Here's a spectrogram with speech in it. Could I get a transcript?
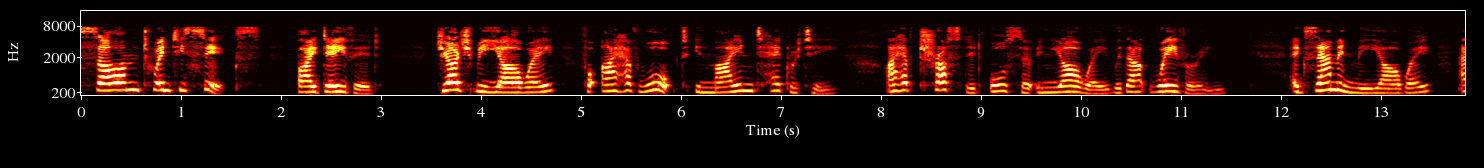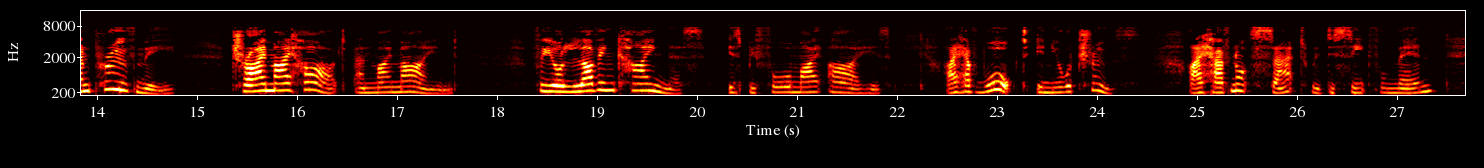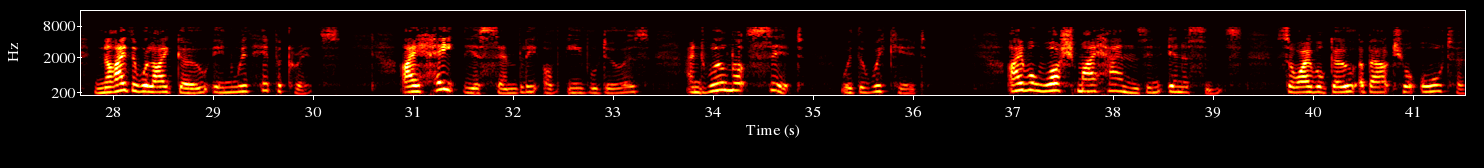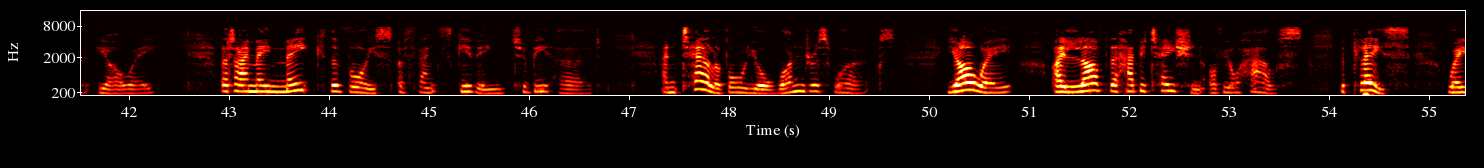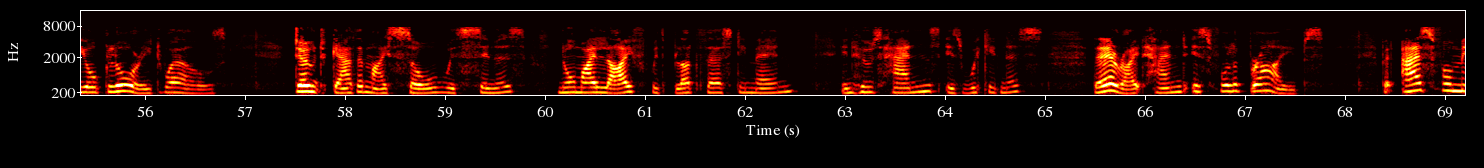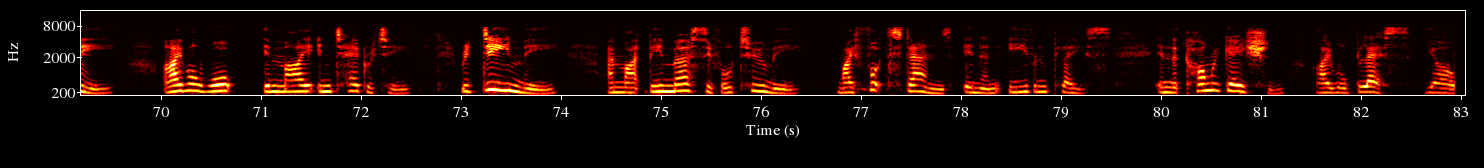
Psalm 26 by David. Judge me, Yahweh, for I have walked in my integrity. I have trusted also in Yahweh without wavering. Examine me, Yahweh, and prove me. Try my heart and my mind. For your loving kindness is before my eyes. I have walked in your truth. I have not sat with deceitful men, neither will I go in with hypocrites. I hate the assembly of evildoers, and will not sit with the wicked. I will wash my hands in innocence, so I will go about your altar, Yahweh, that I may make the voice of thanksgiving to be heard, and tell of all your wondrous works. Yahweh, I love the habitation of your house, the place where your glory dwells. Don't gather my soul with sinners, nor my life with bloodthirsty men, in whose hands is wickedness. Their right hand is full of bribes. But as for me, I will walk in my integrity. Redeem me and might be merciful to me. My foot stands in an even place. In the congregation I will bless Yahweh.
